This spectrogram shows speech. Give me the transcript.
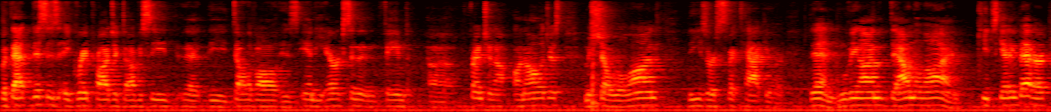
But that this is a great project. Obviously, the, the Dalla Valle is Andy Erickson and famed uh, French oenologist Michel Rolland. These are spectacular. Then, moving on down the line, keeps getting better.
